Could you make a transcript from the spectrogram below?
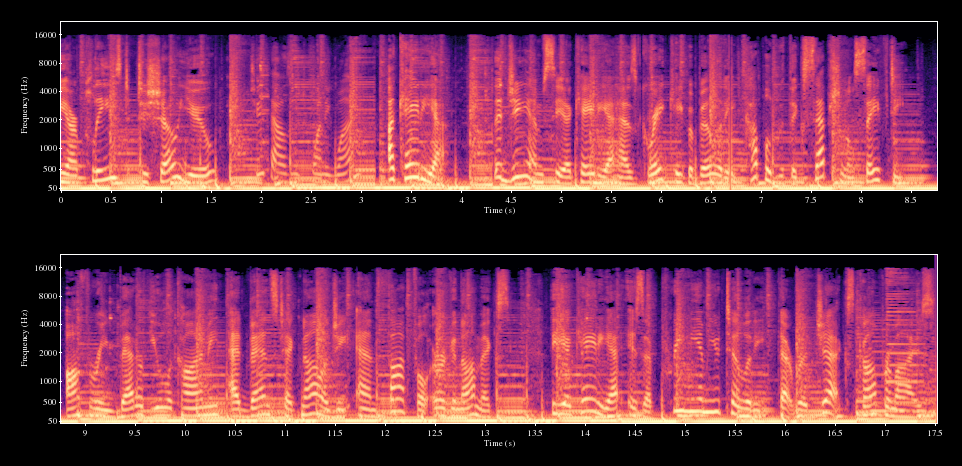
We are pleased to show you 2021 Acadia. The GMC Acadia has great capability coupled with exceptional safety, offering better fuel economy, advanced technology, and thoughtful ergonomics. The Acadia is a premium utility that rejects compromise.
